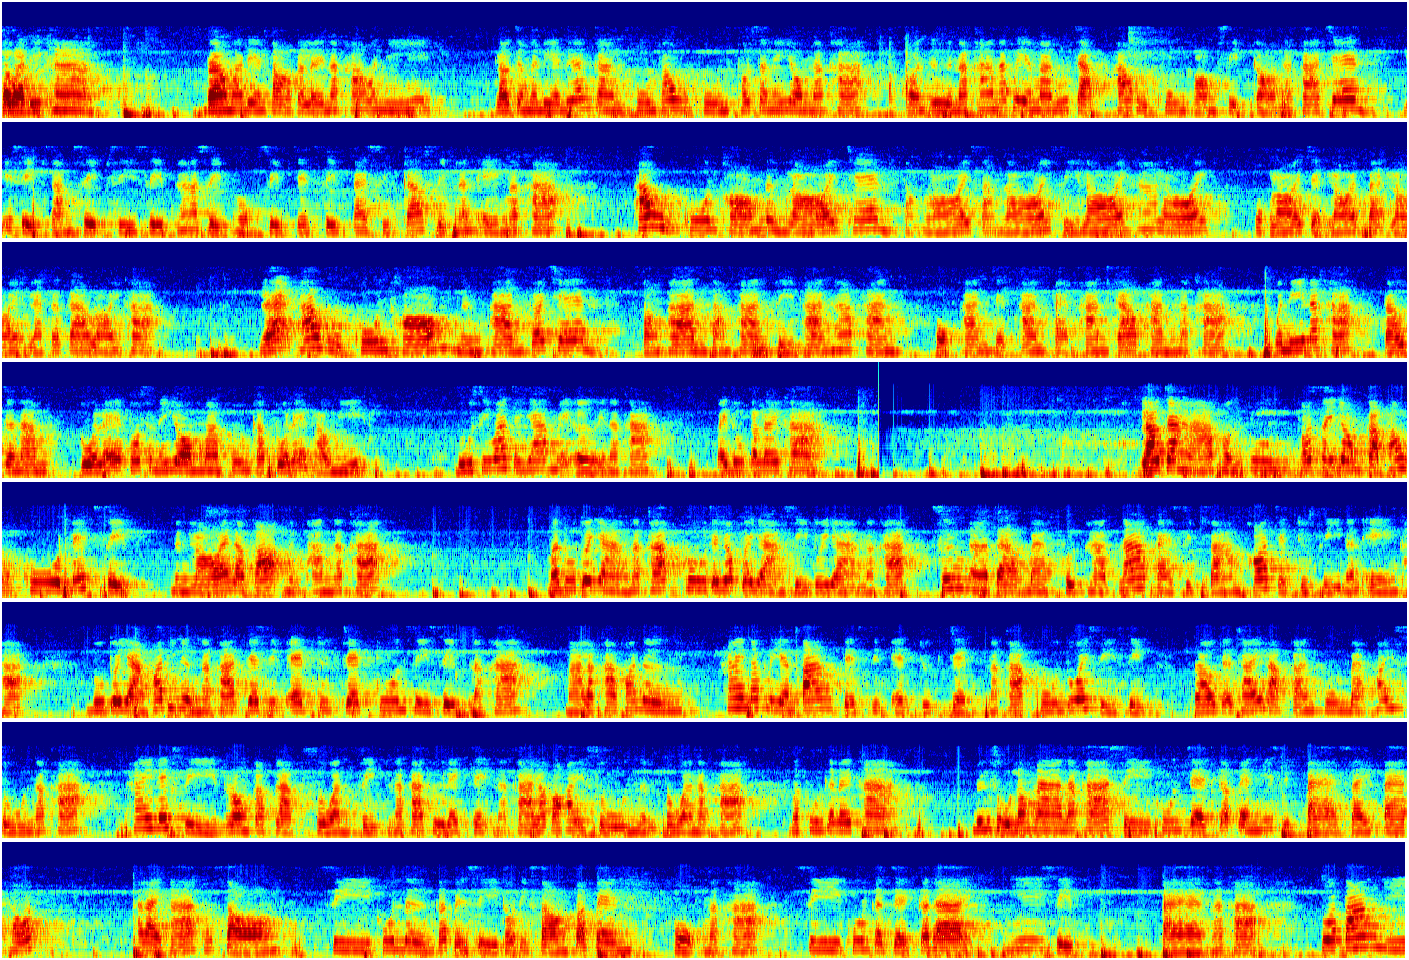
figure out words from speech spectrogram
สวัสดีค่ะ เรามาเรียนต่อกันเลยนะคะ วันนี้ เราจะมาเรียนเรื่องการคูณพหุคูณทศนิยมนะคะ ก่อนอื่นนะคะ นักเรียนมารู้จักพหุคูณของ 10 ก่อนนะคะ เช่น 20 30 40 50 60 70 80 90 นั่นเองนะคะพหุคูณของ 100 เช่น 200 300 400 500 600 700 800 และก็ 900 ค่ะ และพหุคูณของ 1,000 ก็เช่น 2,000 3,000 4,000 5,000 6,000 7,000 8,000 9,000 นะคะ วันนี้นะคะ เราจะนำตัวเลขทศนิยมมาคูณกับตัวเลขเหล่านี้ ดูซิว่าจะยากไม่เอ่ยนะคะ ไปดูกันเลยค่ะ เราจะหาผลคูณทศนิยมกับพหุคูณเลข 10 100 แล้วก็ 1,000 นะคะ มาดูตัวอย่างนะคะ ครูจะยกตัวอย่าง 4 ตัวอย่างนะคะ ซึ่งมาจากแบบฝึกหัดหน้า 83 ข้อ 7.4 นั่นเองค่ะ ดูตัวอย่างข้อที่ 1 นะคะ 71.7 คูณ 40 นะคะ มาล้วค่ะข้อ 1 ให้นักเรียนตั้ง 71.7 นะคะ คูณด้วย 40 เราจะใช้หลักการคูณแบบห้อยศูนย์นะคะ ให้เลข 4 ตรงกับหลักส่วน 10 นะคะ คือเลข 7 นะคะ แล้วก็ให้อยศูนย์1ตัวนะคะ มาคูณกันเลยค่ะ ดึงศูนย์ลงมานะคะ 4 คูณ 7 ก็เป็น 28 ใส่ 8 ทด เท่าไหร่คะ ทด 2 4คูณ1ก็เป็น 4 ทดอีก 2 ก็เป็น 6 นะคะ 4คูณกับ 7 ก็ได้ 28 นะคะ ตัวตั้งมี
